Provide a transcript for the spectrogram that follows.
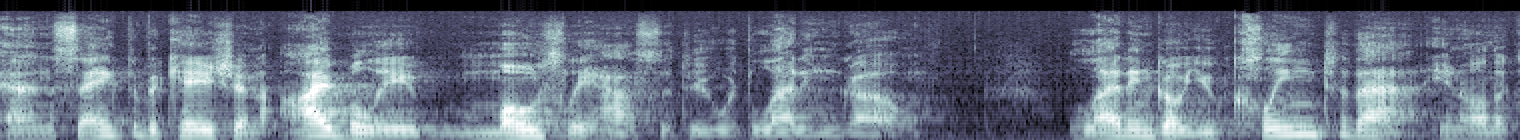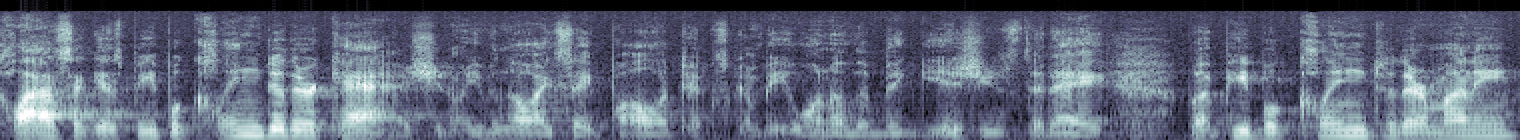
And sanctification, I believe, mostly has to do with letting go letting go. You cling to that. You know, the classic is people cling to their cash. You know, even though I say politics can be one of the big issues today, but people cling to their money.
